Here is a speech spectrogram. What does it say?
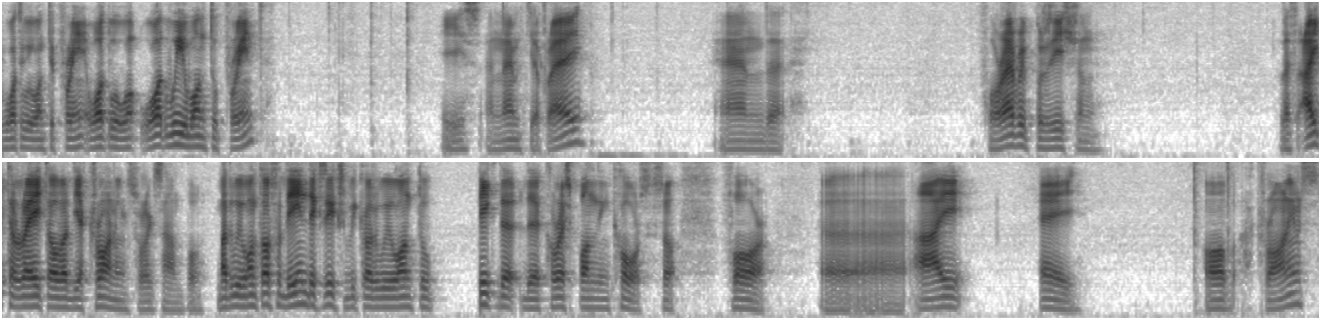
what we want to print what we want what we want to print is an empty array. And uh, for every position let's iterate over the acronyms for example. But we want also the index x because we want to pick the the corresponding course so for uh, IA of acronyms.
